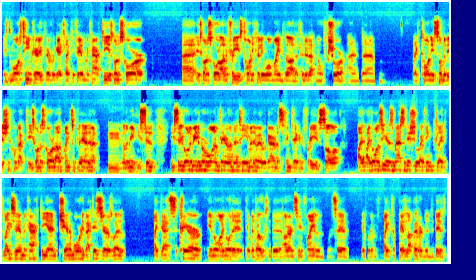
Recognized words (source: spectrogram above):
he's the most team player you could ever get. Like if Aidan McCarthy is going to score, uh, he's going to score all the frees. Tony Kelly won't mind at all. I'll tell you that now for sure. And um, like Tony, some addition come back. He's going to score a lot of points in play anyway. Mm. You know what I mean? He's still he's still going to be the number one player on that team anyway, regardless of him taking the frees. So I, I don't see it as a massive issue. I think like the likes of Ed McCarthy and Shane Murray back this year as well. Like that's clear. You know, I know they, they went out in the All Ireland semi final. Would say they would have liked to have played a lot better than they did.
